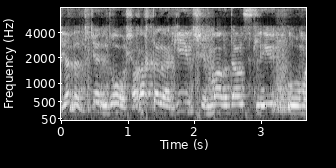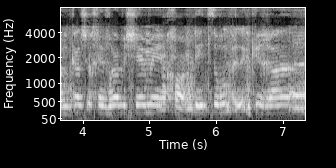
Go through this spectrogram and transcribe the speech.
ילד. כן, דרור, שכחת להגיד שמר דרסלי הוא מנכ"ל של חברה בשם אה, נכון. לייצור אה.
